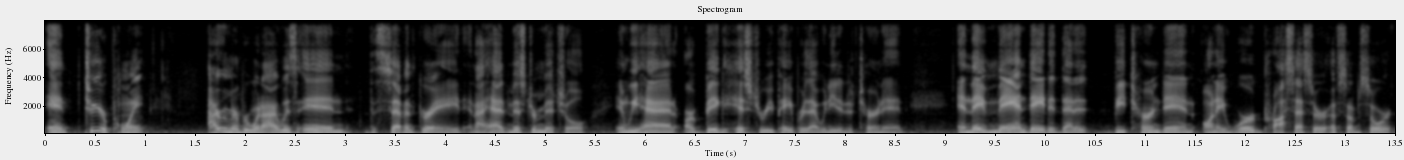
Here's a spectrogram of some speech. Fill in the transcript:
And to your point, I remember when I was in the seventh grade and I had Mr. Mitchell and we had our big history paper that we needed to turn in, and they mandated that it be turned in on a word processor of some sort.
